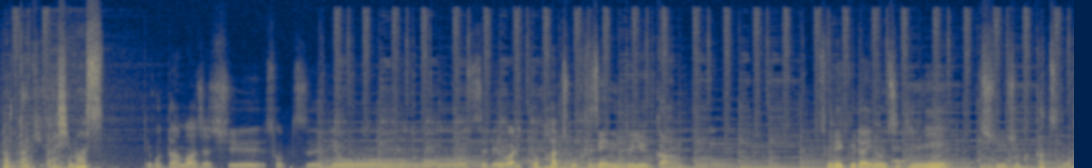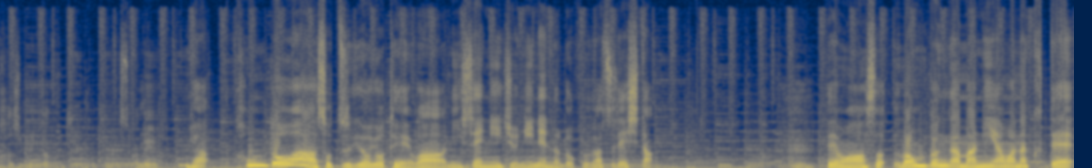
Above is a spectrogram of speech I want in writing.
だった気がします。ってことはまあじゃあ就卒業する割とまあ直前というかそれぐらいの時期に就職活動を始めたっていうことですかね。いや本当は卒業予定は2022年の6月でした。でも論文が間に合わなくて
